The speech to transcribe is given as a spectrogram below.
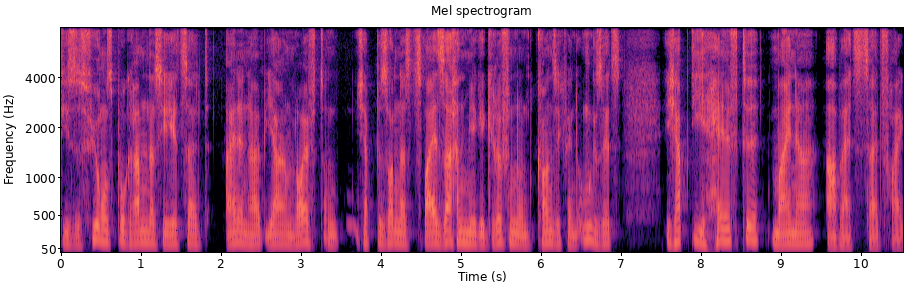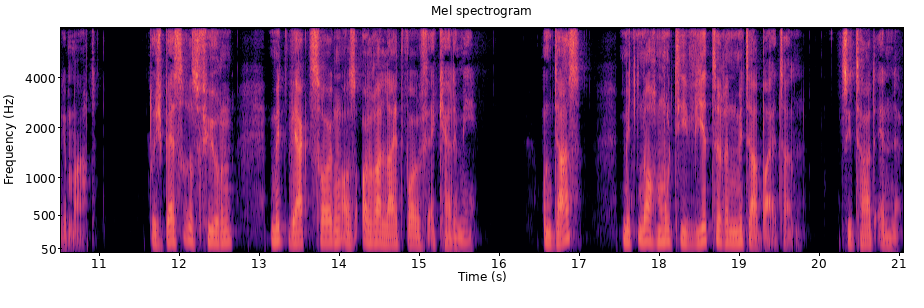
dieses Führungsprogramm, das hier jetzt seit eineinhalb Jahren läuft und ich habe besonders zwei Sachen mir gegriffen und konsequent umgesetzt. Ich habe die Hälfte meiner Arbeitszeit freigemacht. Durch besseres Führen mit Werkzeugen aus eurer Lightwolf Academy. Und das mit noch motivierteren Mitarbeitern. Zitat Ende.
